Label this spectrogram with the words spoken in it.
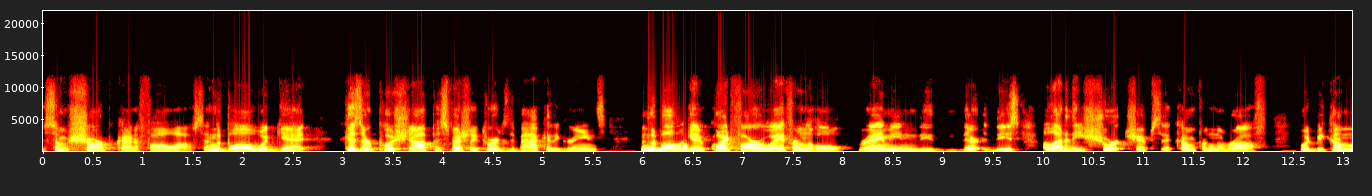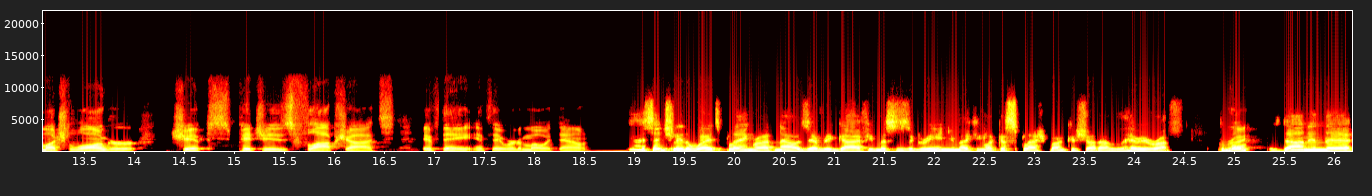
some sharp kind of fall offs, and the ball would get because they're pushed up, especially towards the back of the greens. And the ball would get quite far away from the hole, right? I mean, there these a lot of these short chips that come from the rough would become much longer chips, pitches, flop shots if they if they were to mow it down. Yeah, essentially the way it's playing right now is every guy, if he misses a green, you're making like a splash bunker shot out of the heavy rough. The ball right. is down in there.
